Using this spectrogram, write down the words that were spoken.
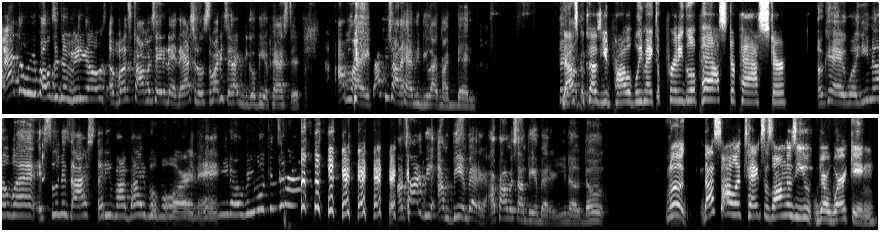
after we posted the videos of us commentating at National, somebody said I need to go be a pastor. I'm like, that's trying to have me be like my daddy. That's because you'd probably make a pretty good pastor, pastor. Okay, well, you know what? As soon as I study my Bible more, then you know we will consider. I'm trying to be. I'm being better. I promise. I'm being better. You know, don't look. That's all it takes. As long as you you're working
